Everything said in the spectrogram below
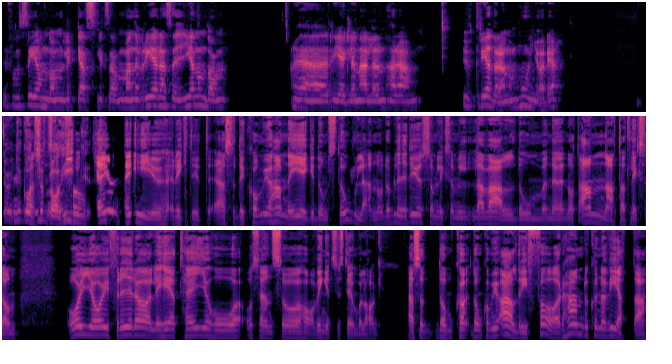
Vi får se om de lyckas liksom manövrera sig igenom de eh, reglerna eller den här eh, utredaren, om hon gör det. Det har inte gått så bra det hittills. funkar ju inte EU riktigt. Alltså det kommer ju hamna i EG-domstolen och då blir det ju som liksom Lavaldomen eller något annat att liksom oj oj fri rörlighet, hej och hå och sen så har vi inget systembolag. Alltså de, de kommer ju aldrig i förhand att kunna veta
